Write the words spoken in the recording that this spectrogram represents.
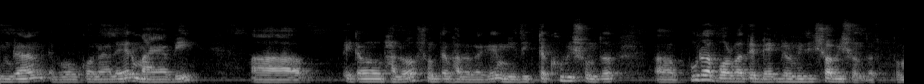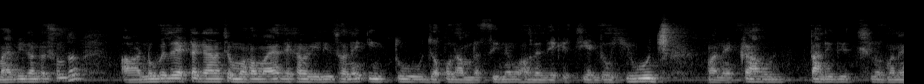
ইমরান এবং কোনালের, মায়াবী। এটাও ভালো, শুনতে ভালো লাগে। মিউজিকটা খুবই সুন্দর। পুরা বরবাদে ব্যাকগ্রাউন্ড মিউজিক সবই সুন্দর। তো মায়াবী গানটা সুন্দর। আর নোবেলের একটা গান আছে মহামায়া, যেখানে রিলিজ হয়নি কিন্তু যখন আমরা সিনেমা হলে দেখেছি, একদম হিউজ মানে ক্রাউড তালি দিচ্ছিল মানে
